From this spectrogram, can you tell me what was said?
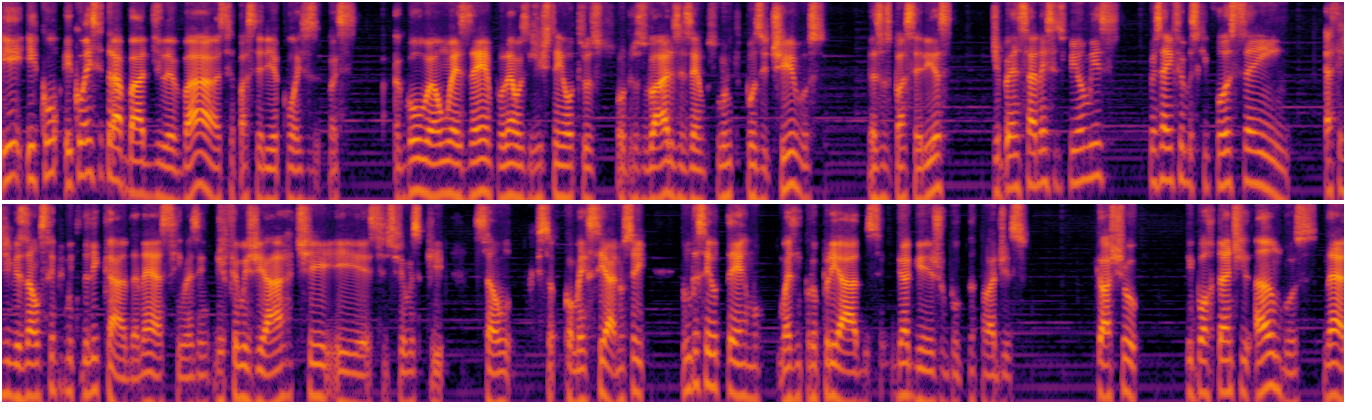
e, e, com, e com esse trabalho de levar essa parceria com esses, com esses a Gol é um exemplo, né? Mas a gente tem outros, outros vários exemplos muito positivos dessas parcerias, de pensar nesses filmes, pensar em filmes que fossem essa divisão sempre muito delicada, né? Assim, mas de filmes de arte e esses filmes que são, que são comerciais. Não sei, nunca sei o termo mais apropriado, sempre gaguejo um pouco pra falar disso. Que eu acho importante ambos, né?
